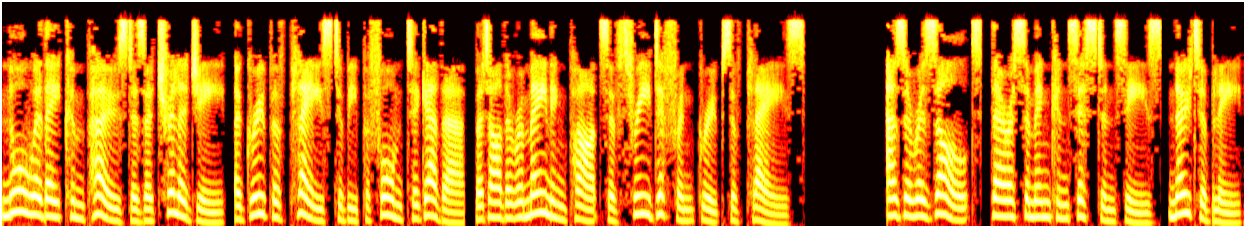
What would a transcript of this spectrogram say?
Nor were they composed as a trilogy, a group of plays to be performed together, but are the remaining parts of three different groups of plays. As a result, there are some inconsistencies, notably,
